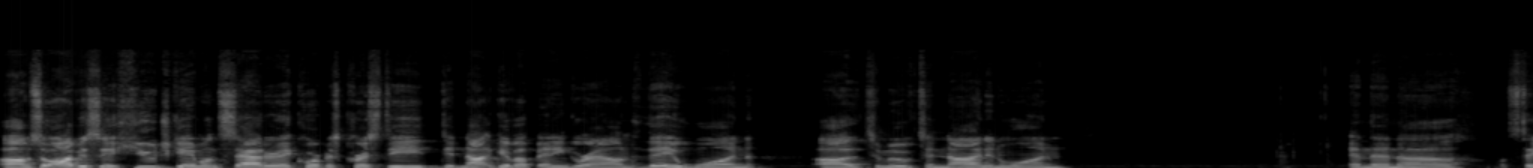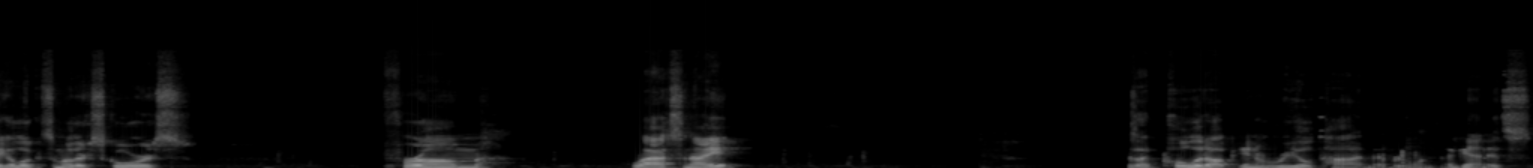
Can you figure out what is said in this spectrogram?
Um, so obviously a huge game on Saturday. Corpus Christi did not give up any ground. They won uh, to move to nine and one. And then uh, let's take a look at some other scores from last night. As I pull it up in real time, everyone. Again, it's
